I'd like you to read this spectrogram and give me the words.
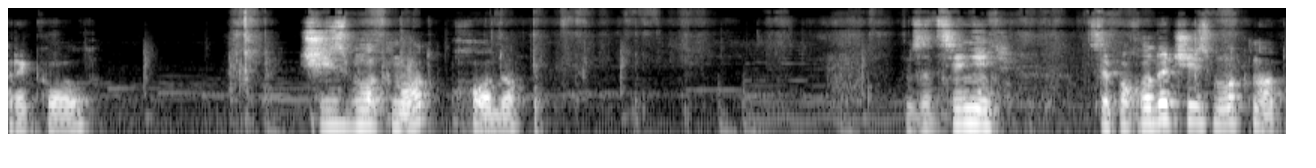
Прикол. Чийсь блокнот, походу. Зацініть. Це, походу, чийсь блокнот.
